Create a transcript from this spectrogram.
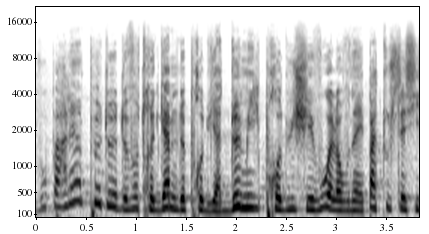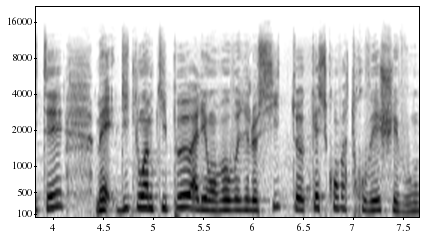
Vous parlez un peu de, de, votre gamme de produits. Il y a 2000 produits chez vous, alors vous n'avez pas tous les cités, mais dites-nous un petit peu, allez, on va ouvrir le site, qu'est-ce qu'on va trouver chez vous?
